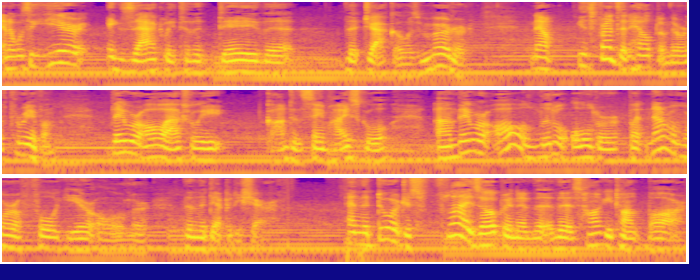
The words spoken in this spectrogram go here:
and it was a year exactly to the day that that Jacko was murdered. Now, his friends that helped him, there were three of them. They were all actually gone to the same high school. Um, they were all a little older, but none of them were a full year older than the deputy sheriff. And the door just flies open in the, this honky tonk bar,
